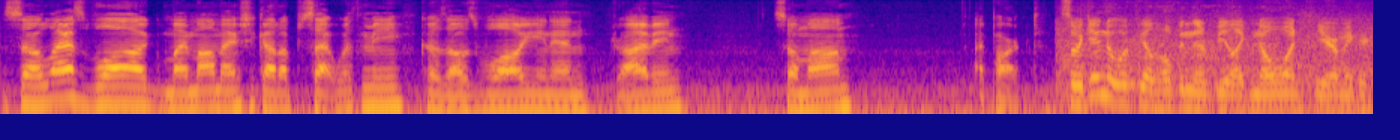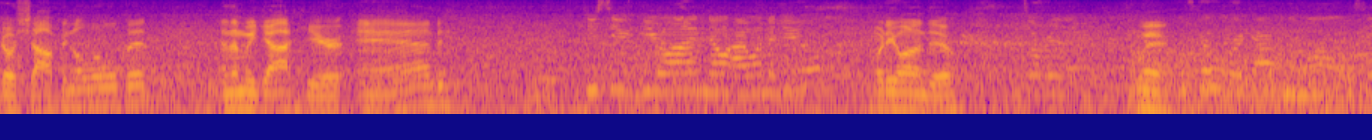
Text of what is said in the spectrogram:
So last vlog, my mom actually got upset with me because I was vlogging and driving. So mom, I parked. So we get into Whitfield hoping there'd be like no one here and we could go shopping a little bit. And then we got here and Do you see? what you want to know what I want to do? what do you want to do? It's over there. Where? Let's go work out in the mall. See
